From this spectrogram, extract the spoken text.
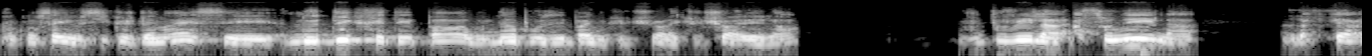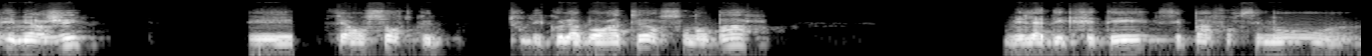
un conseil aussi que je donnerais, c'est ne décrétez pas ou n'imposez pas une culture. La culture, elle est là. Vous pouvez la façonner, la, la faire émerger et faire en sorte que tous les collaborateurs s'en emparent. Mais la décréter, c'est pas forcément euh,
